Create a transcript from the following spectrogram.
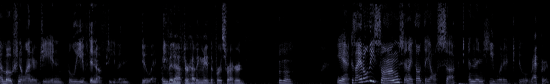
emotional energy and believed enough to even do it. Even after having made the first record, mm-hmm. Yeah, because I had all these songs and I thought they all sucked, and then he wanted to do a record,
